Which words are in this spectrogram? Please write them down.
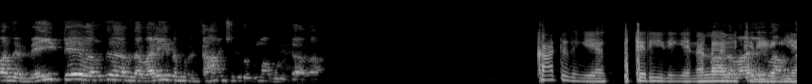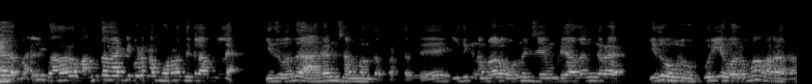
அப்ப அந்த வெயிட்டே வந்து அந்த வலிய நமக்கு காமிச்சு குடுக்குமா குடுக்காதா? காட்டுதுங்கய்யா. தெரியுதுங்க. வலி வந்த தெரியுதுங்கய்யா. வலி வ வந்த வாட்டி கூட நம்ம உணர்ந்துக்கலாம்ல. இது வந்து அகம் சம்பந்தப்பட்டது. இதுக்கு நம்மளால ஒண்ணும் செய்ய முடியாதுங்கிற இது உங்களுக்கு புரிய வருமா? வராதா?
